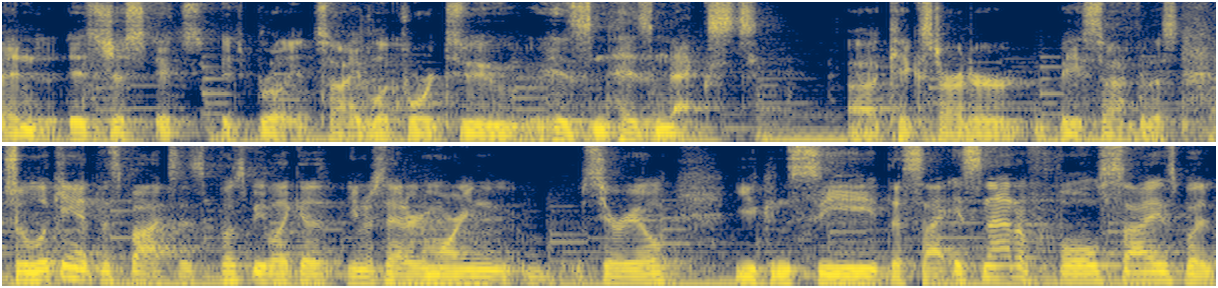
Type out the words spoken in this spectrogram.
and it's just it's it's brilliant. So I look forward to his his next uh, Kickstarter based off of this. So looking at this box, it's supposed to be like a you know Saturday morning cereal. You can see the size. It's not a full size, but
